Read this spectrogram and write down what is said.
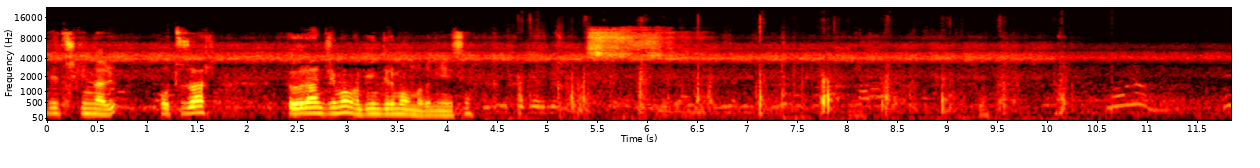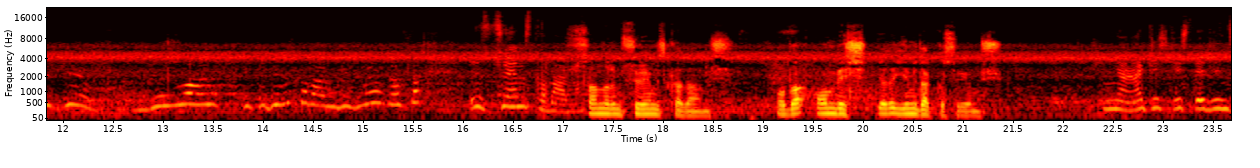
Yetişkinler 30'ar. Öğrenciyim ama bir indirim olmadı niyeyse. Sanırım süremiz kadarmış. O da 15 ya da 20 dakika sürüyormuş. Ya keşke istediğimiz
